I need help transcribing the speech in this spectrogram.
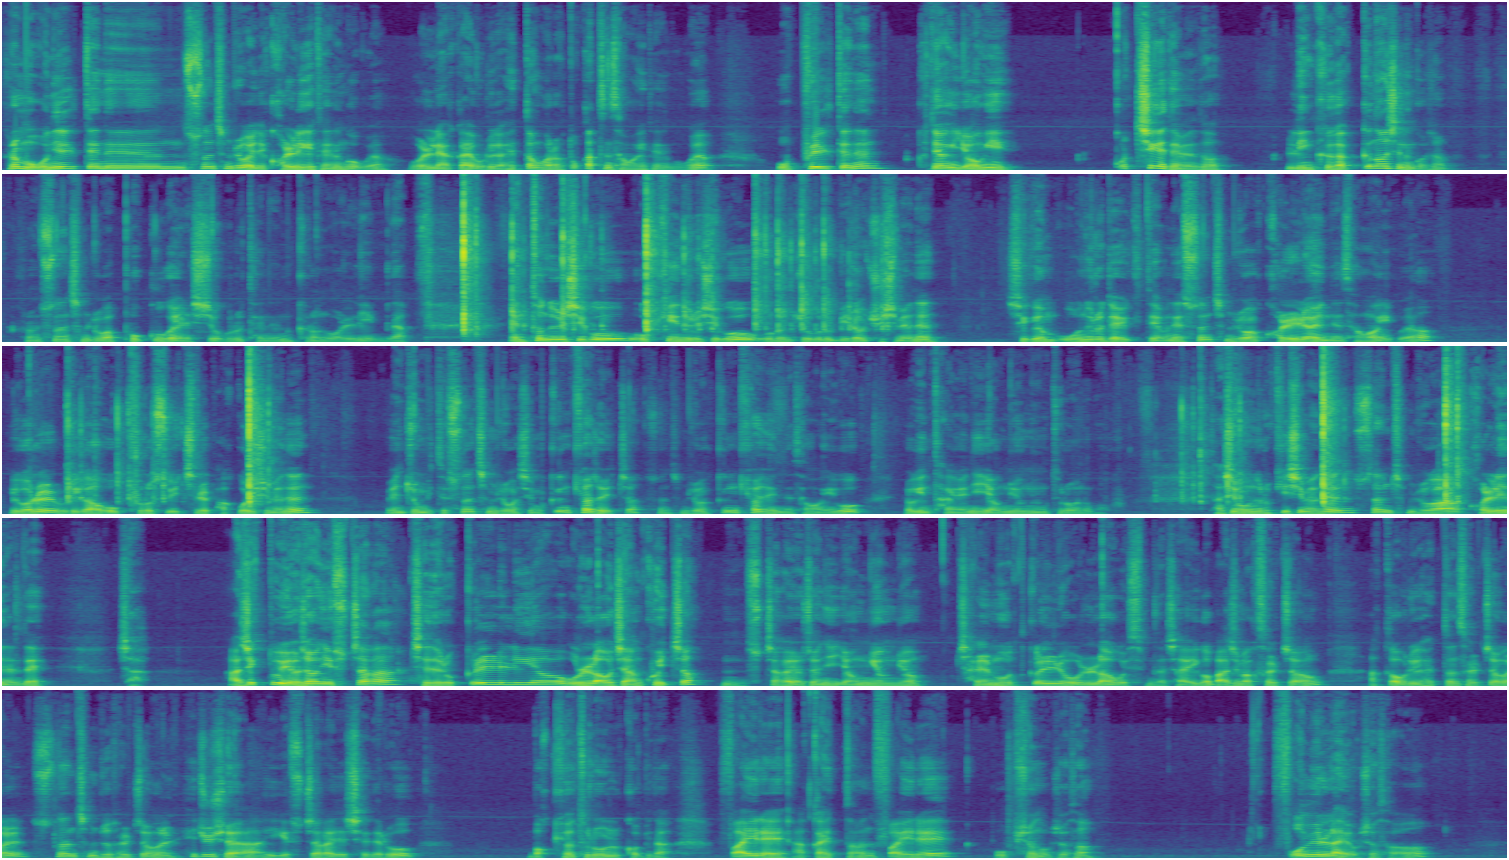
그럼 on일 때는 수단 참조가 이제 걸리게 되는 거고요. 원래 아까 우리가 했던 거랑 똑같은 상황이 되는 거고요. off일 때는 그냥 0이 꽂히게 되면서 링크가 끊어지는 거죠. 그럼 순환 참조가 복구가 일시적으로 되는 그런 원리입니다. 엔터 누르시고 OK 누르시고 오른쪽으로 밀어 주시면은 지금 ON으로 되어 있기 때문에 순환 참조가 걸려 있는 상황이고요. 이거를 우리가 오프로 스위치를 바꿔 주시면은 왼쪽 밑에 순환 참조가 지금 끊겨져 있죠. 순환 참조가 끊겨져 있는 상황이고 여긴 당연히 000 들어오는 거고. 다시 ON으로 키시면은 순환 참조가 걸리는데 자, 아직도 여전히 숫자가 제대로 끌려 올라오지 않고 있죠? 음, 숫자가 여전히 000 잘못 끌려 올라오고 있습니다. 자, 이거 마지막 설정. 아까 우리가 했던 설정을 순환 참조 설정을 해 주셔야 이게 숫자가 이제 제대로 먹혀 들어올 겁니다. 파일에 아까 했던 파일에 옵션 오셔서 포뮬라에 오셔서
